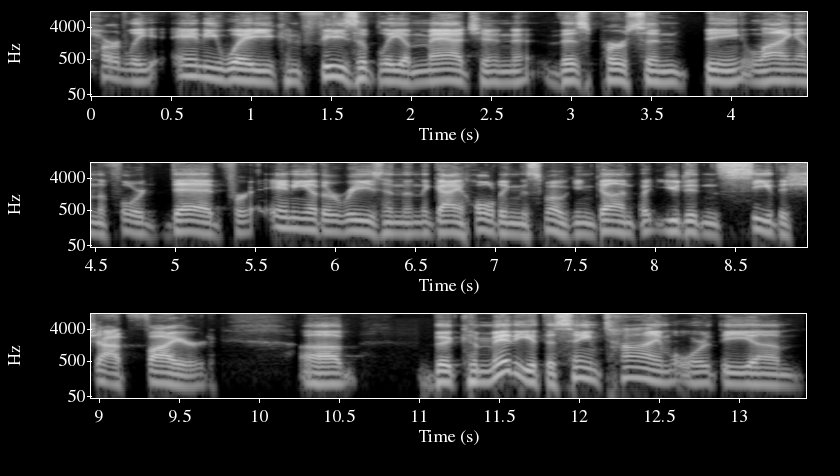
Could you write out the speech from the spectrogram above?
hardly any way you can feasibly imagine this person being lying on the floor dead for any other reason than the guy holding the smoking gun, but you didn't see the shot fired. Uh, the committee at the same time, or the um,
